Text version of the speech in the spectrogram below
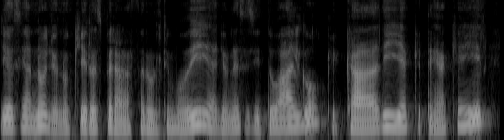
Yo decía, no, yo no quiero esperar hasta el último día, yo necesito algo que cada día que tenga que ir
